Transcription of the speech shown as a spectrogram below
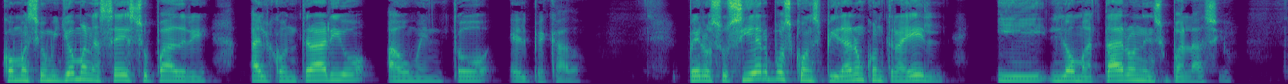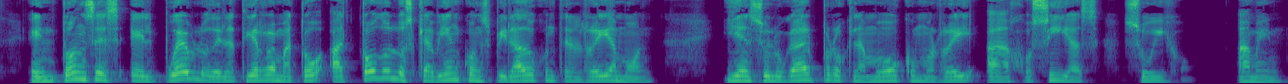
como se humilló Manasés su padre, al contrario, aumentó el pecado. Pero sus siervos conspiraron contra él y lo mataron en su palacio. Entonces el pueblo de la tierra mató a todos los que habían conspirado contra el rey Amón, y en su lugar proclamó como rey a Josías, su hijo. Amén.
